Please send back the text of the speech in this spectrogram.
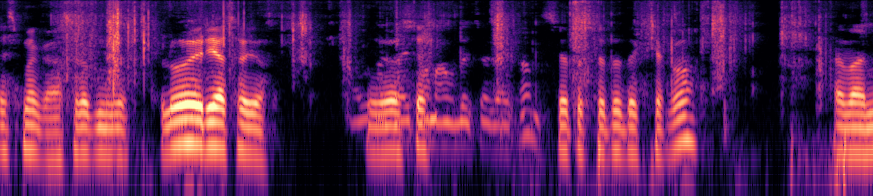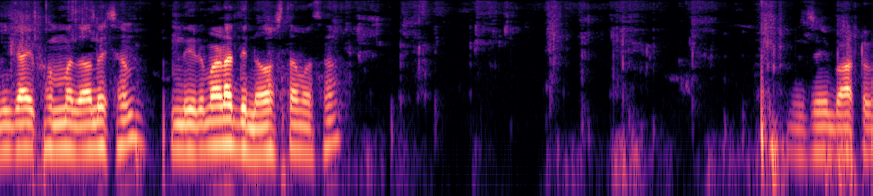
यसमा घाँस रोप्ने ठुलो एरिया छ यो। गाई सेतो सेतो देखिएको। अब हामी गाई फार्ममा जाँदैछौँ निर्माणाधीन अवस्थामा छ। यो चाहिँ बाटो।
